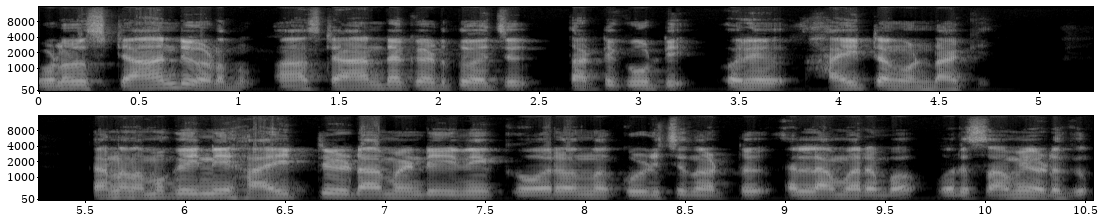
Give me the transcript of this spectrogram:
ഇവിടെ ഒരു സ്റ്റാൻഡ് കിടന്നു. ആ സ്റ്റാൻഡൊക്കെ എടുത്ത് വെച്ച് തട്ടിക്കൂട്ടി ഒരു ഹൈറ്റ് അങ്ങ് ഉണ്ടാക്കി. കാരണം നമുക്ക് ഇനി ഹൈറ്റ് ഇടാൻ വേണ്ടി ഇനി ഓരോന്ന് കുഴിച്ച് നട്ട് എല്ലാം വരുമ്പോൾ ഒരു സമയം എടുക്കും.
